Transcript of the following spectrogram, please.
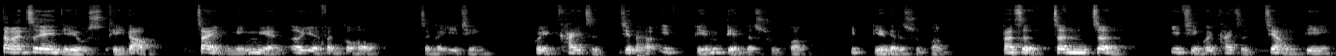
当然，之前也有提到，在明年二月份过后，整个疫情。会开始见到一点点的曙光，一点点的曙光，但是真正疫情会开始降低，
